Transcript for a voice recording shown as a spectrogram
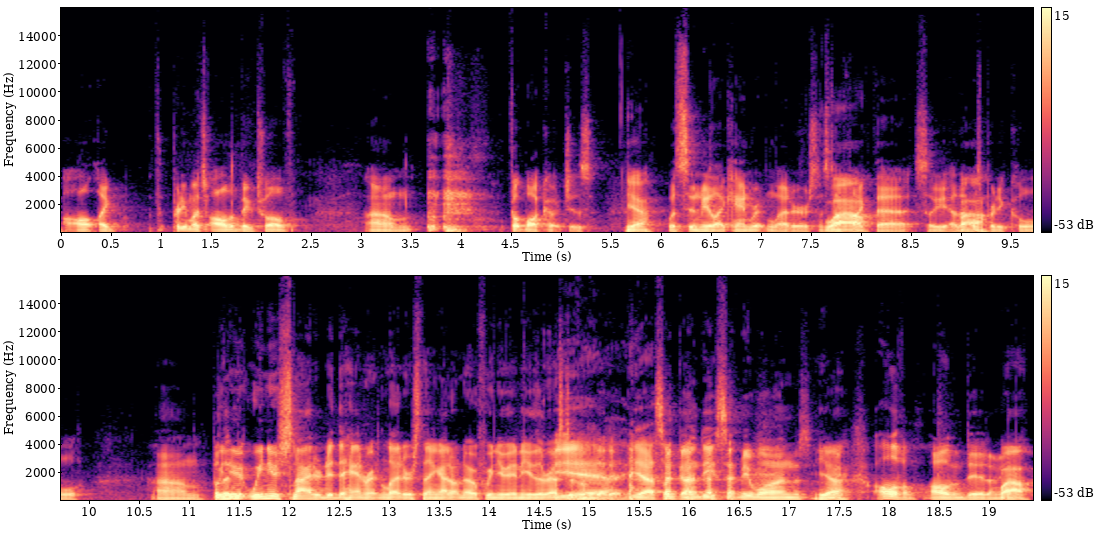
all like pretty much all the Big Twelve um, football coaches yeah. would send me like handwritten letters and stuff Wow. like that. So yeah, that was pretty cool. Um, but we then, knew we knew Snyder did the handwritten letters thing. I don't know if we knew any of the rest of them did it. yeah. So Gundy sent me one. I Yeah. mean, all of them, all of them did. I mean, Wow.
